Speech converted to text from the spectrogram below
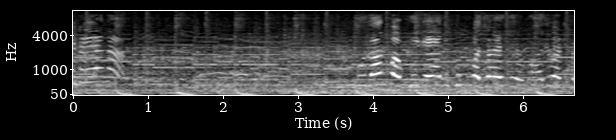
इकडे या ना फुलान पब्लिक आहे आणि खूप मजा येते. भारी वाटत.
